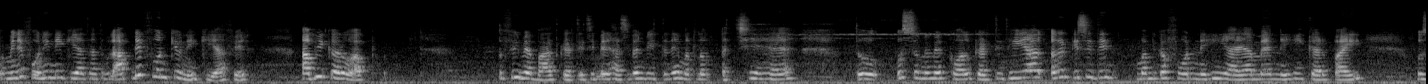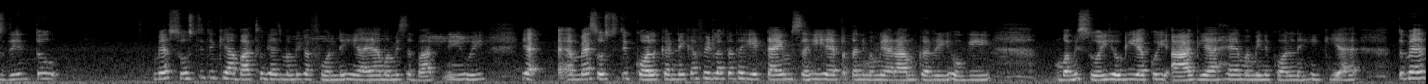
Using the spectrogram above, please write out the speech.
मम्मी ने फ़ोन ही नहीं किया था। तो बोला, आपने फ़ोन क्यों नहीं किया फिर? अभी करो आप। तो फिर मैं बात करती थी, मेरे हस्बैंड भी इतने मतलब अच्छे हैं तो उस समय मैं कॉल करती थी, या अगर किसी दिन मम्मी का फ़ोन नहीं आया, मैं नहीं कर पाई उस दिन तो मैं सोचती थी क्या बात हो गया आज मम्मी का फ़ोन नहीं आया, मम्मी से बात नहीं हुई। या मैं सोचती थी कॉल करने का, फिर लगता था ये टाइम सही है, पता नहीं मम्मी आराम कर रही होगी, मम्मी सोई होगी या कोई आ गया है, मम्मी ने कॉल नहीं किया है। तो मैं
